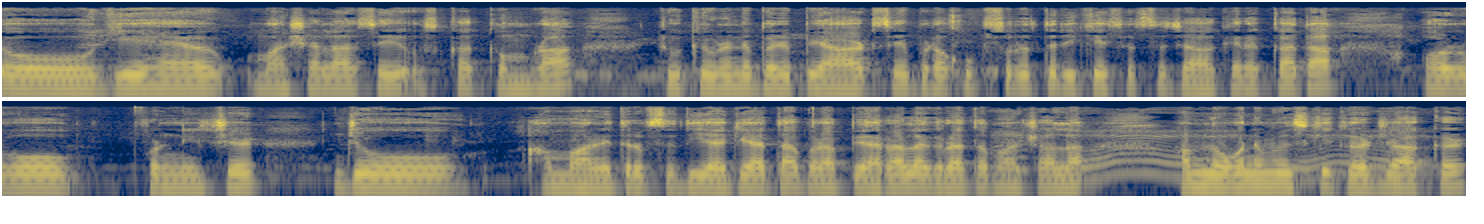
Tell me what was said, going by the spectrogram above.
तो ये है माशाल्लाह से उसका कमरा जो कि उन्होंने बड़े प्यार से बड़ा खूबसूरत तरीके से सजा के रखा था। और वो फर्नीचर जो हमारी तरफ़ से दिया गया था बड़ा प्यारा लग रहा था माशाल्लाह। हम लोगों ने भी उसके घर जाकर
